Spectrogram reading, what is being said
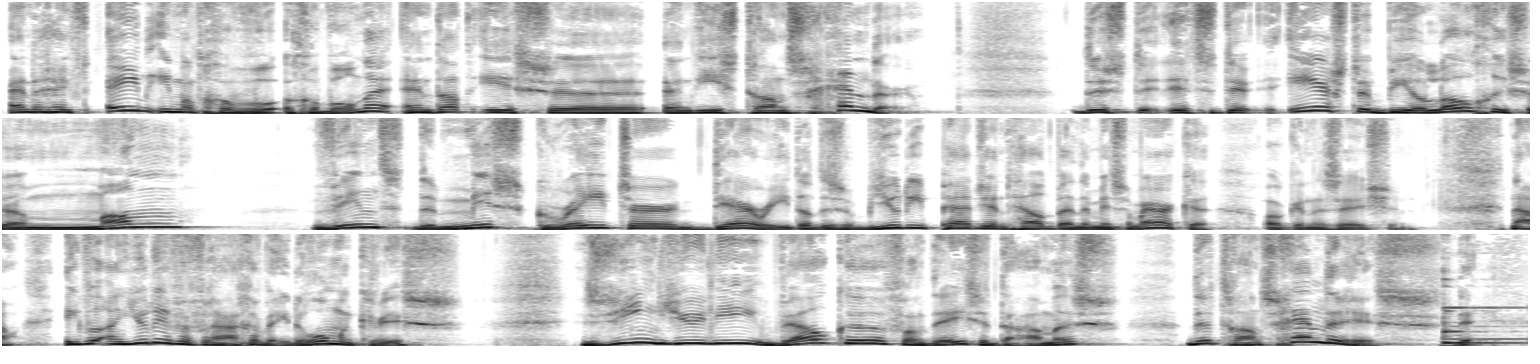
En er heeft één iemand gewo gewonnen. En dat is, en die is transgender. Dus de, het is de eerste biologische man wint de Miss Greater Dairy. Dat is een beauty pageant held bij de Miss America Organization. Nou, ik wil aan jullie even vragen, wederom een quiz. Zien jullie welke van deze dames de transgender is? De-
